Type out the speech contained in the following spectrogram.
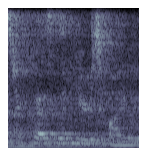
As requested, here's smiling.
